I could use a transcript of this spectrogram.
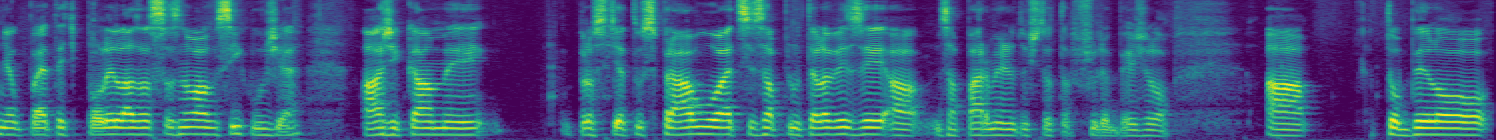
mě úplně teď polila zase znova husí kůže a říká mi prostě tu zprávu, ať si zapnu televizi a za pár minut už to, to všude běželo. A to bylo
